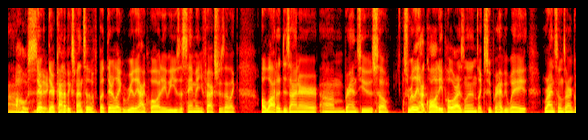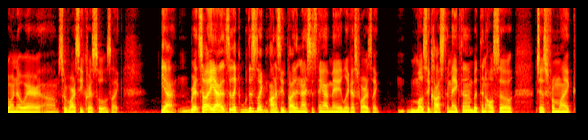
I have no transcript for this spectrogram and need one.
Um, Oh, They're sick. they're kind of expensive, but they're like really high quality. We use the same manufacturers that like a lot of designer um, brands use. So it's really high quality polarized lens, like super heavyweight. Rhinestones aren't going nowhere. Um, Swarovski crystals, like yeah. So yeah, it's like this is like honestly probably the nicest thing I've made. Like as far as like most it costs to make them, but then also just from like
